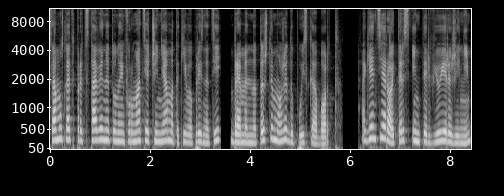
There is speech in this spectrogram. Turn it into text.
Само след представянето на информация, че няма такива признаци, бременната ще може да поиска аборт. Агенция Reuters интервюира жени,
